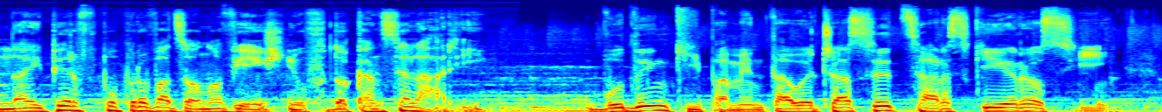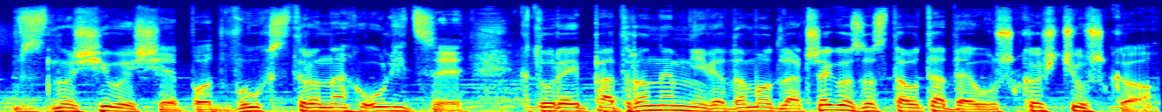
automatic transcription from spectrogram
Najpierw poprowadzono więźniów do kancelarii. Budynki pamiętały czasy carskiej Rosji. Wznosiły się po dwóch stronach ulicy, której patronem nie wiadomo dlaczego został Tadeusz Kościuszko.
